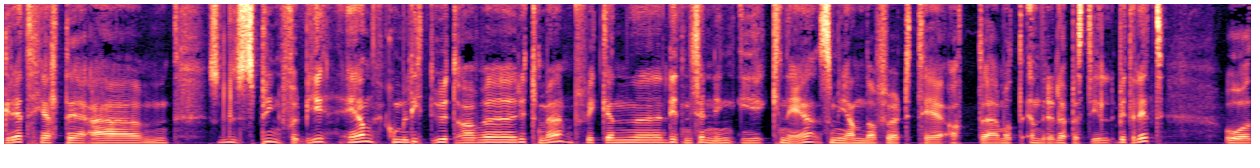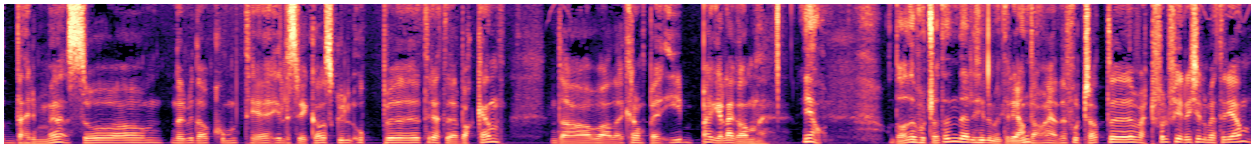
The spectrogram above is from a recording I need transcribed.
greit, helt til jeg um, springer forbi én. Kom litt ut av uh, rytme. Fikk en liten kjenning i kneet, som igjen da førte til at jeg måtte endre løpestil bitte litt. Og dermed, så Når vi da kom til Ildsvika og skulle opp uh, Tretebakken, da var det krampe i begge leggene. Ja. Og Da er det fortsatt en del kilometer igjen. Da er det fortsatt i hvert fall fire kilometer igjen.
